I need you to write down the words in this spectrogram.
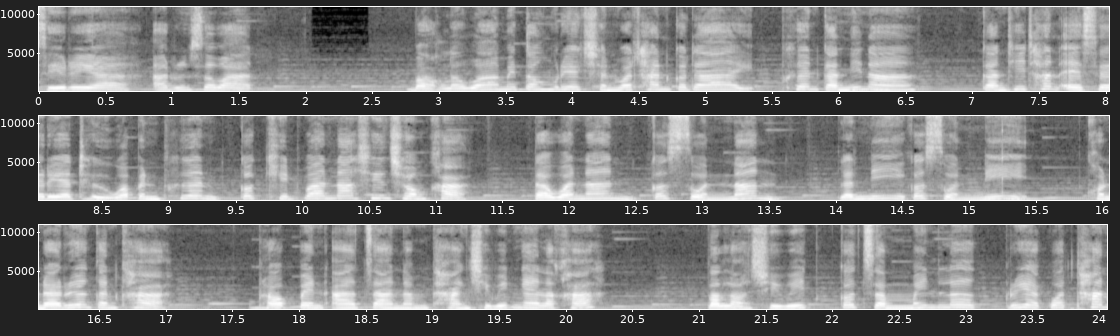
ซิเรีย อรุณสวัสดิ์บอกแล้วว่าไม่ต้องเรียกฉันว่าท่านก็ได้ เพื่อนกันนี่นา การที่ท่านเอเซเรียถือว่าเป็นเพื่อนก็คิดว่าน่าชื่นชมค่ะ แต่ว่านั่นก็ส่วนนั่น และนี่ก็ส่วนนี่ คนละเรื่องกันค่ะ เพราะเป็นอาจารย์นำทางชีวิตไงล่ะคะ ตลอดชีวิตก็จะไม่เลิกเรียกว่าท่าน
